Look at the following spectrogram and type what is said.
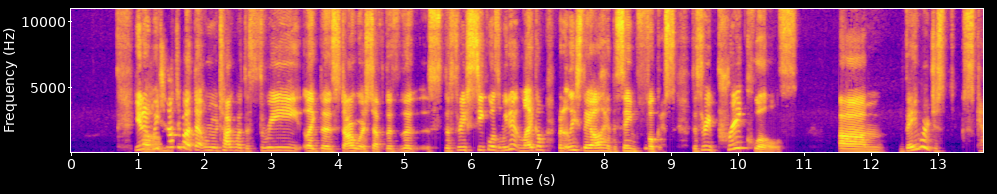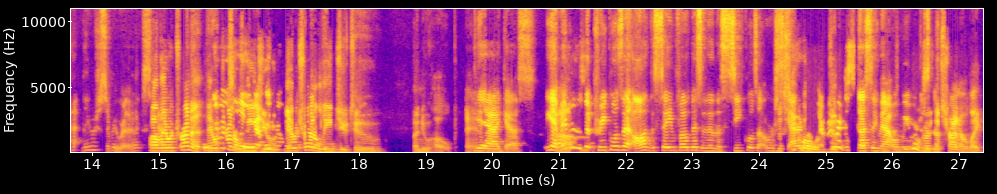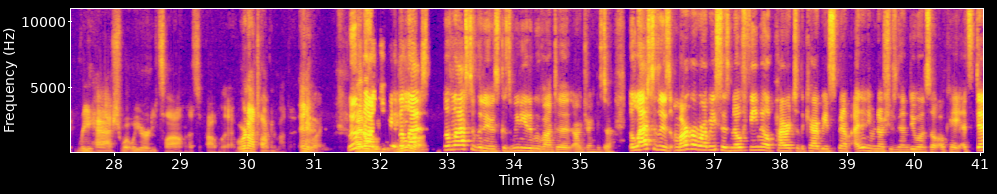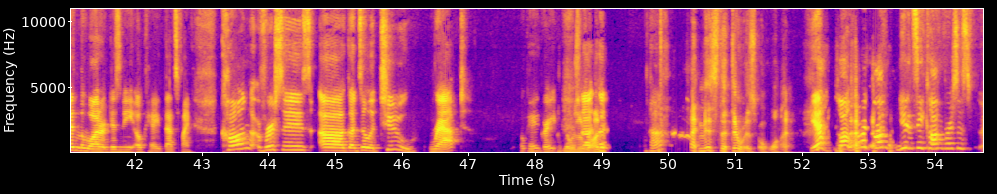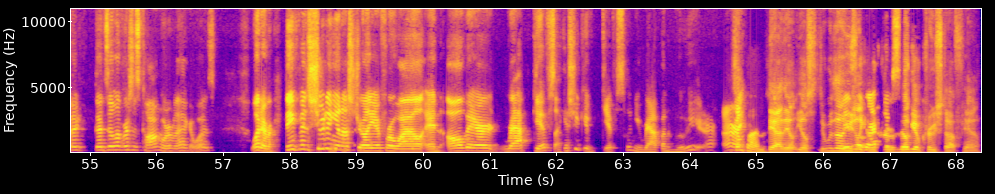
You know, we Um, talked about that when we were talking about the three, like the Star Wars stuff, the the the three sequels. We didn't like them, but at least they all had the same focus. The three prequels, um, they were just scat. They were just everywhere. They're like Well, they were trying to They they were never trying to lead yeah, you. They were trying to lead you to a New Hope. And yeah, I guess. Yeah, maybe it was Um, the prequels that all had the same focus, and then the sequels that were scattered. I remember just- discussing that when we were. Just, just trying to like rehash what we already saw. That's the problem with that. We're not talking about that anyway. Moving on, okay, the move last the last of the news because we need to move on to our drinking stuff. The last of the news: Margot Robbie says no female Pirates of the Caribbean spinoff. I didn't even know she was going to do one. So okay, it's dead in the water. Disney. Okay, that's fine. Kong versus uh Godzilla two wrapped. Okay, great. There was a Uh, one. the- huh? I missed that there was a one. Yeah, Kong, Kong? You didn't see Kong versus uh, Godzilla versus Kong, or whatever the heck it was. Whatever. They've been shooting in Australia for a while, and all their wrap gifts. I guess you give gifts when you wrap on a movie. All right. Sometimes, yeah, they'll you'll they'll usually give crew, they'll give crew stuff. Yeah.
